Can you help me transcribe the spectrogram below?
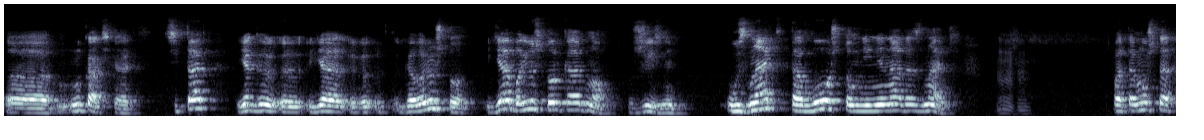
э, ну как сказать, цитат, я, э, я э, говорю, что я боюсь только одно в жизни. Узнать того, что мне не надо знать. Угу. Потому что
